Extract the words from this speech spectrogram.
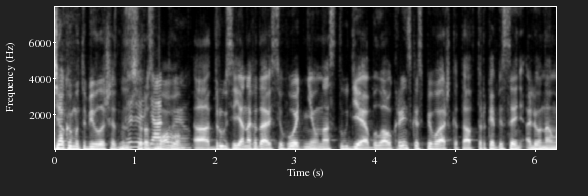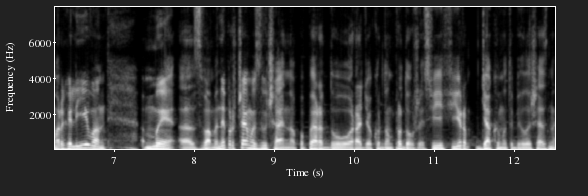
Дякуємо тобі величезне за Дуже цю розмову. дякую. А, Друзі, я нагадаю, сьогодні у нас студія була українська співачка та авторка пісень Альона Маргалієва. Ми е, з вами не прощаємось, звичайно. Попереду Радіо Кордон продовжує свій ефір. Дякуємо тобі величезне.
